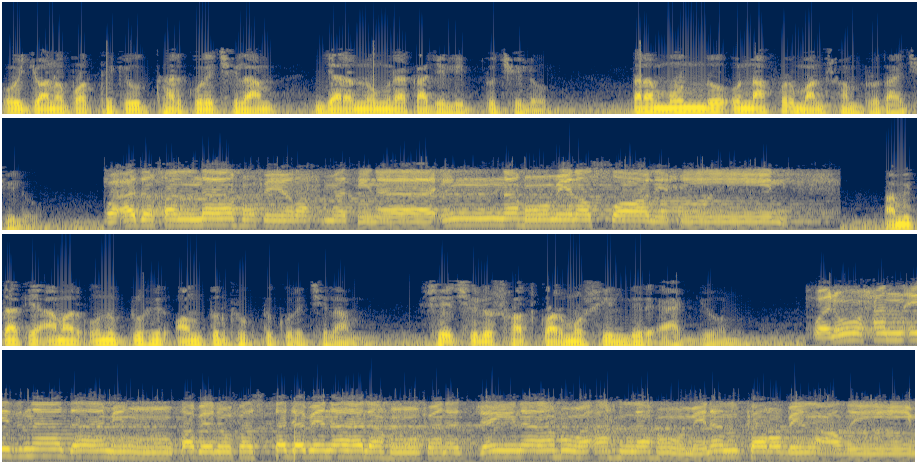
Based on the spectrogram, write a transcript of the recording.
ওই জনপদ থেকে উদ্ধার করেছিলাম যারা নোংরা কাজে লিপ্ত ছিল তারা মন্দ ও নাফরমান সম্প্রদায় ছিল وأدخلناه في رحمتنا إنه من الصالحين আমি তাকে আমার অনুগ্রহের অন্তর্ভুক্ত করেছিলাম সে ছিল সৎকর্মশীলদের একজন ونوحا إذ نادى من قبل فاستجبنا له فنجيناه وأهله من الكرب العظيم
